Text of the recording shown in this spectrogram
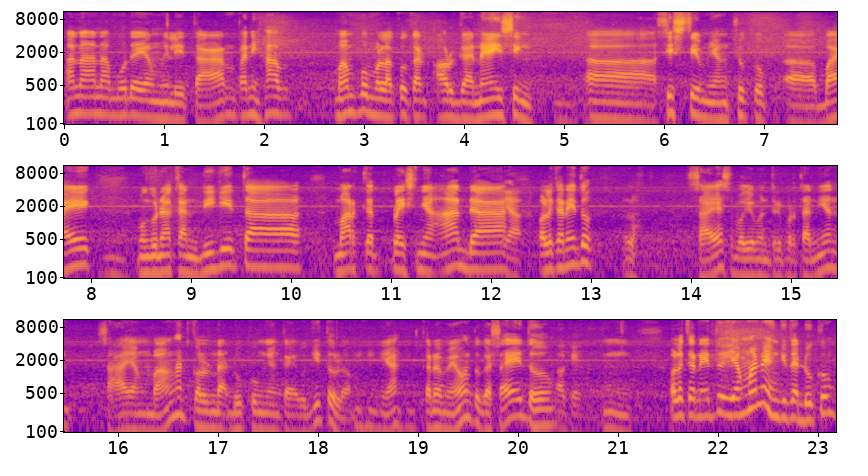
anak-anak muda yang militan, Tani Hub mampu melakukan organizing uh, sistem yang cukup uh, baik, Hmm. menggunakan digital, marketplace-nya ada. Ya. Oleh karena itu, saya sebagai Menteri Pertanian sayang banget kalau nggak dukung yang kayak begitu loh, Mhm. ya. Karena memang tugas saya itu. Oke. Hmm. Oleh karena itu, yang mana yang kita dukung?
